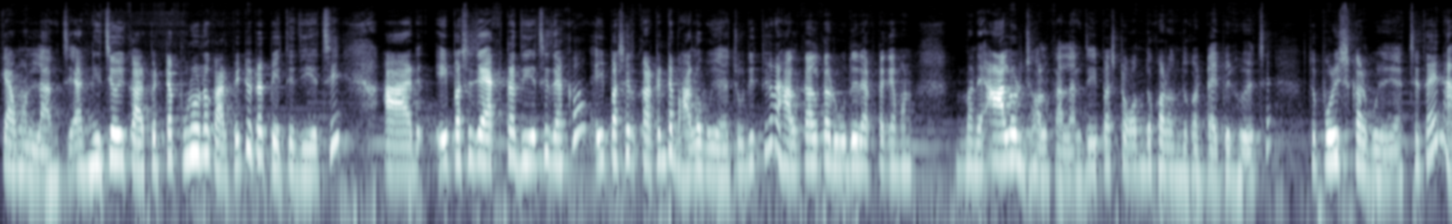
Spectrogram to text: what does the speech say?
কেমন লাগছে। আর নিচে ওই কার্পেটটা পুরনো কার্পেট ওটা পেতে দিয়েছি। আর এই পাশে যে একটা দিয়েছি, দেখো, এই পাশের কার্টেনটা ভালো বোঝা যাচ্ছে। ওদিক থেকে না হালকা হালকা রোদের একটা কেমন মানে আলোর ঝলকা লাগছে। এই পাশটা অন্ধকার অন্ধকার টাইপের হয়েছে। তো পরিষ্কার বোঝা যাচ্ছে, তাই না?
